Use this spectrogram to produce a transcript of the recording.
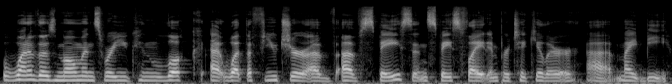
one of those moments where you can look at what the future of, of space and space flight in particular uh, might be.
